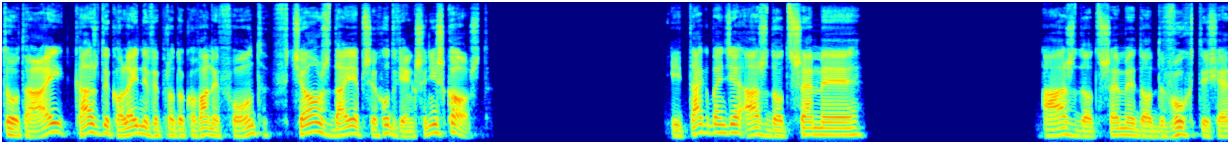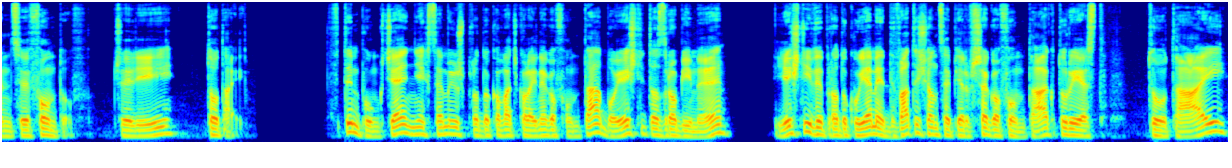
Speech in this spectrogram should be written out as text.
Tutaj każdy kolejny wyprodukowany funt wciąż daje przychód większy niż koszt. I tak będzie aż dotrzemy… aż dotrzemy do 2000 funtów, czyli tutaj. W tym punkcie nie chcemy już produkować kolejnego funta, bo jeśli to zrobimy, jeśli wyprodukujemy 2001 funta, który jest tutaj,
